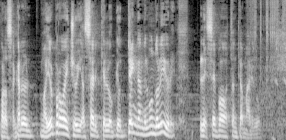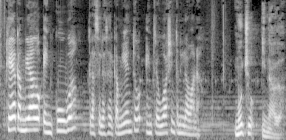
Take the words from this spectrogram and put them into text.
para sacar el mayor provecho y hacer que lo que obtengan del mundo libre les sepa bastante amargo. ¿Qué ha cambiado en Cuba tras el acercamiento entre Washington y La Habana? Mucho y nada.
